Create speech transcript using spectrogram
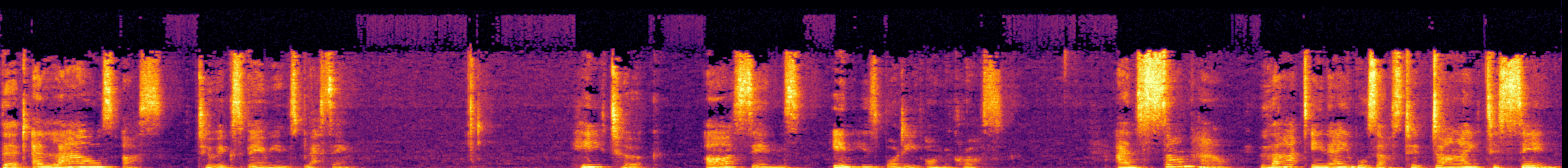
that allows us to experience blessing. He took our sins in his body on the cross. And somehow that enables us to die to sin,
